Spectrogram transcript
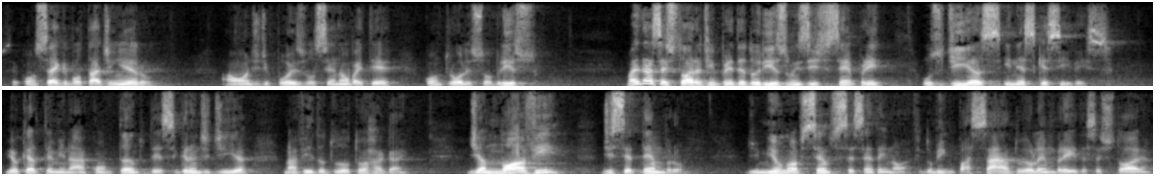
Você consegue botar dinheiro aonde depois você não vai ter controle sobre isso? Mas nessa história de empreendedorismo existe sempre os dias inesquecíveis. E eu quero terminar contando desse grande dia na vida do Dr. Hagai. Dia 9 de setembro de 1969. Domingo passado eu lembrei dessa história,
